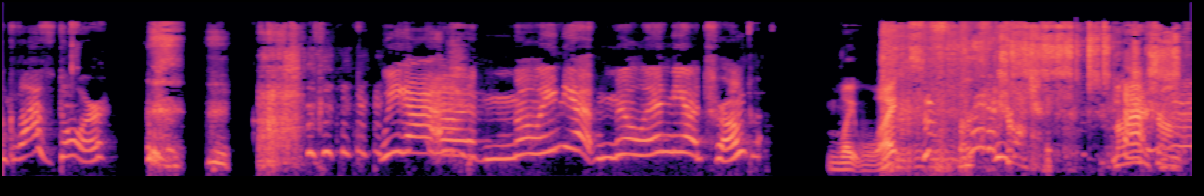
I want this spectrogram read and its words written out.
a glass door. we got uh, Melania Melania Trump. Wait, what? Melania Trump. Melania Trump.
